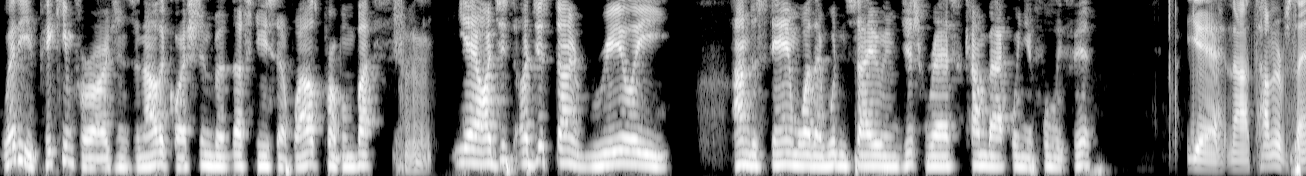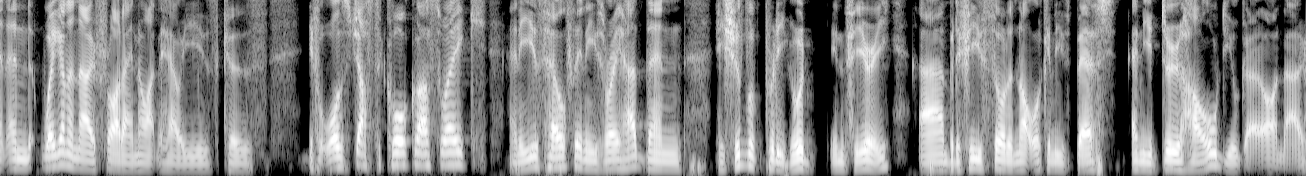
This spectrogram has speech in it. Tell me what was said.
Whether you pick him for Origin is another question, but that's New South Wales' problem. But yeah, I just I just don't really understand why they wouldn't say to him, just rest, come back when you're fully fit. Yeah, no, it's hundred percent, and we're going to know Friday night how he is because if it was just a cork last week and he is healthy and he's rehab, then he should look pretty good in theory. Um, but if he's sort of not looking his best and you do hold, you'll go, oh no,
